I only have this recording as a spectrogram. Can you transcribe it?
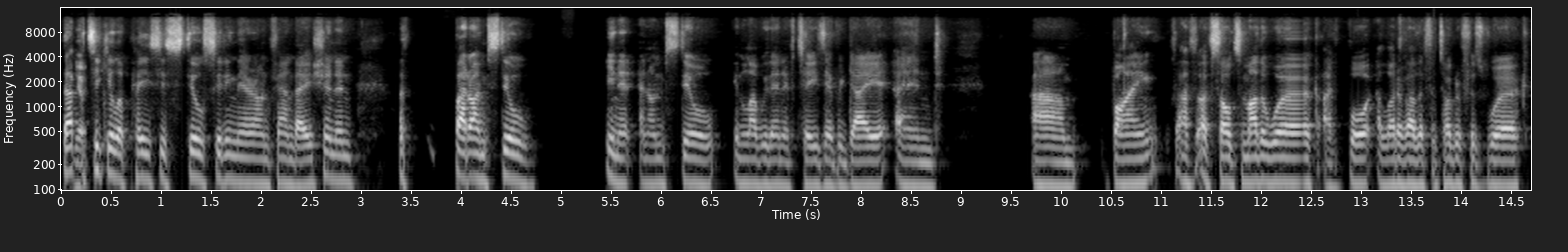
That yep. particular piece is still sitting there on Foundation, and uh, but I'm still in it, and I'm still in love with NFTs every day, and um, buying. I've, I've sold some other work. I've bought a lot of other photographers' work,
